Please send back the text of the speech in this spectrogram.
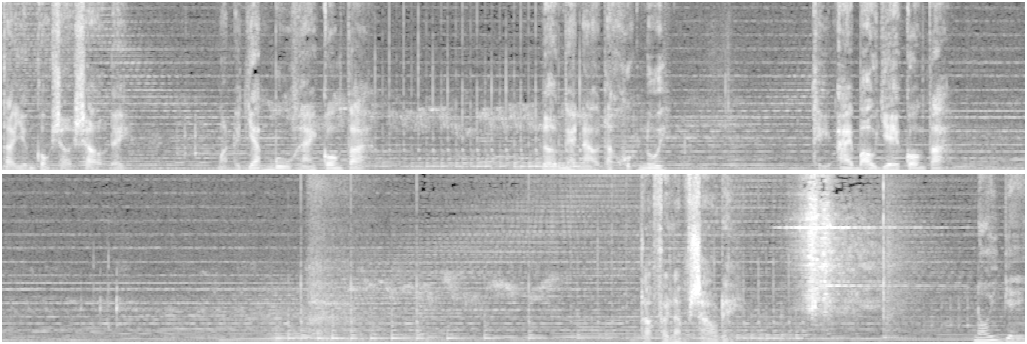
ta vẫn còn sợ sợ đây, Mà nó dám mưu hại con ta. Lỡ ngày nào ta khuất núi, Thì ai bảo vệ con ta? Ta phải làm sao đây? Nói vậy,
